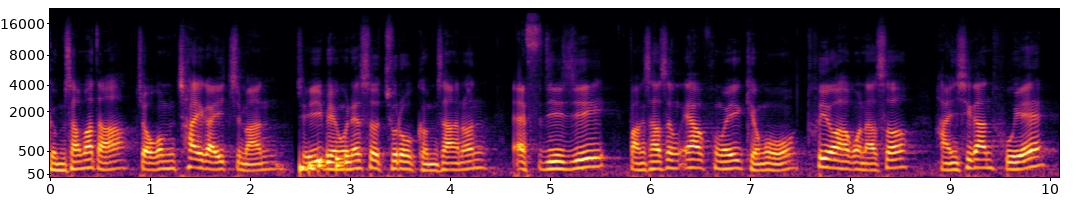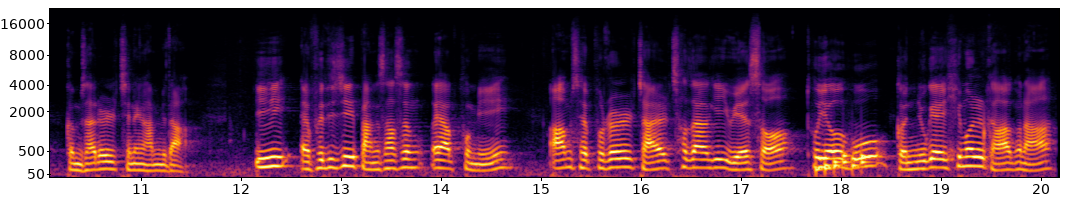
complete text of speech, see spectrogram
검사마다 조금 차이가 있지만 저희 병원에서 주로 검사하는 FDG 방사성 의약품의 경우 투여하고 나서 1시간 후에 검사를 진행합니다. 이 FDG 방사성 의약품이 암세포를 잘 찾아가기 위해서 투여 후 근육에 힘을 가하거나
